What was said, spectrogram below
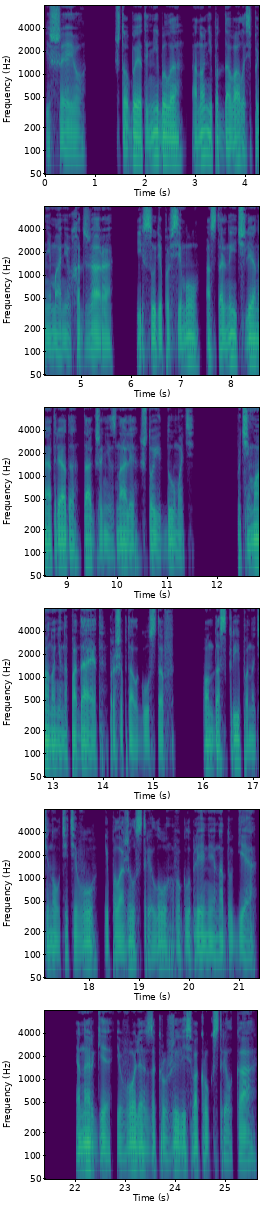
и шею. Что бы это ни было, оно не поддавалось пониманию Хаджара, и, судя по всему, остальные члены отряда также не знали, что и думать. «Почему оно не нападает?» — прошептал Густав. Он до скрипа натянул тетиву и положил стрелу в углубление на дуге. Энергия и воля закружились вокруг стрелка.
